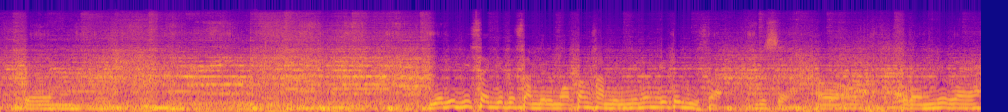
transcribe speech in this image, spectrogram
Oke. Jadi bisa gitu sambil motong sambil minum gitu bisa. bisa Oh, keren juga ya.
